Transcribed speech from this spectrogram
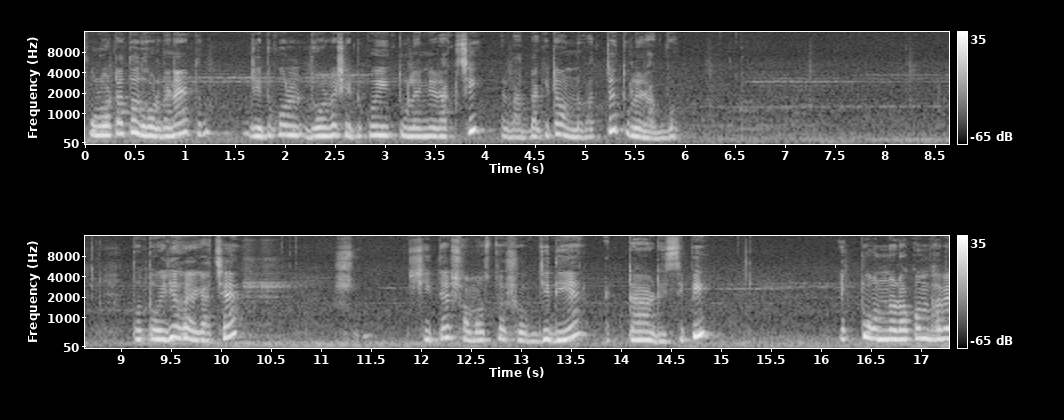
পুরোটা তো ধরবে না তো যেটুকু ধরবে সেটুকুই তুলে নিয়ে রাখছি, আর বাদ বাকিটা অন্য পাত্রে তুলে রাখব। তো তৈরি হয়ে গেছে। শীতের সমস্ত সবজি দিয়ে একটা রেসিপি একটু অন্যরকমভাবে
